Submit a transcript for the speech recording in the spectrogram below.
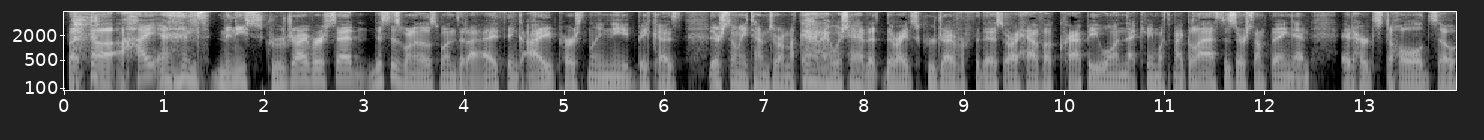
but uh, a high end mini screwdriver set. This is one of those ones that I, I, think I personally need because there's so many times where I'm like, God, I wish I had a, the right screwdriver for this, or I have a crappy one that came with my glasses or something, and it hurts to hold. So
